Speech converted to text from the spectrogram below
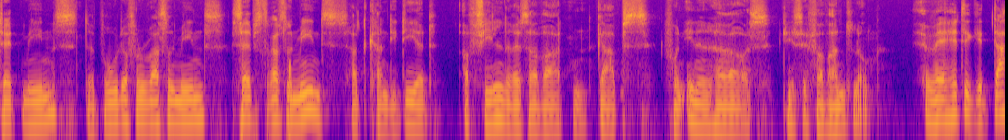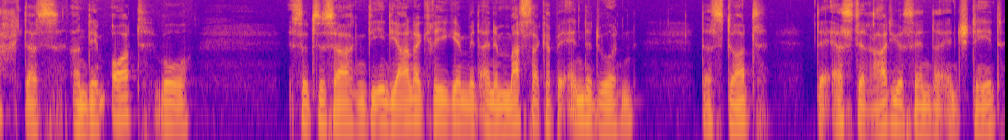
Ted Means, der Bruder von Russell Means, selbst Russell Means hat kandidiert. Auf vielen Reservaten gab es von innen heraus diese Verwandlung. Wer hätte gedacht, dass an dem Ort, wo sozusagen die Indianerkriege mit einem Massaker beendet wurden, dass dort der erste Radiosender entsteht,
